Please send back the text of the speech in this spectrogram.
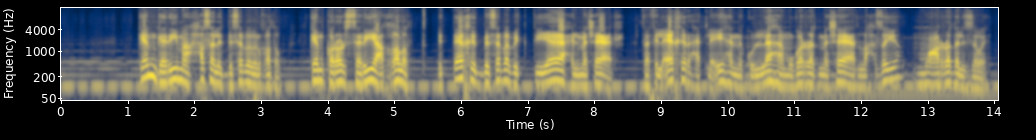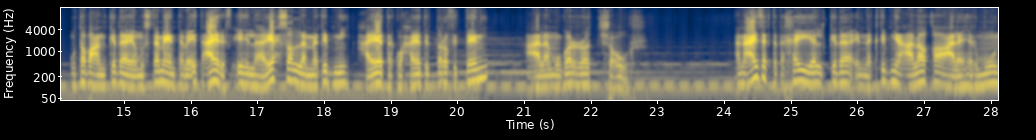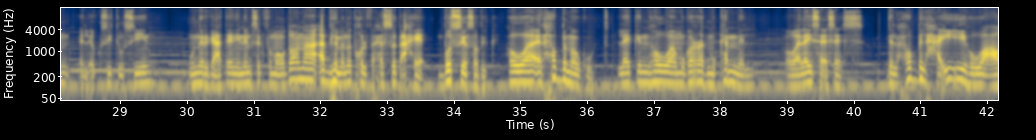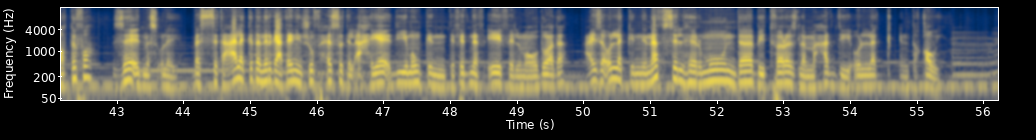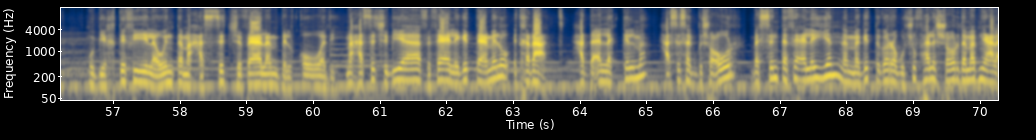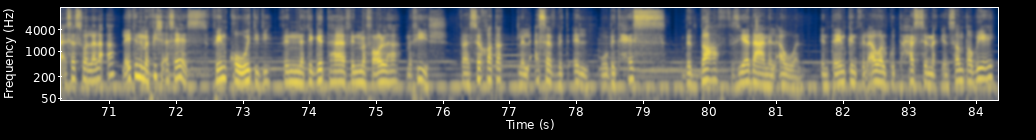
كم جريمة حصلت بسبب الغضب؟ كم قرار سريع غلط اتاخد بسبب اجتياح المشاعر؟ ففي الآخر هتلاقيها إن كلها مجرد مشاعر لحظية معرضة للزوال. وطبعا كده يا مستمع أنت بقيت عارف إيه اللي هيحصل لما تبني حياتك وحياة الطرف التاني على مجرد شعور. أنا عايزك تتخيل كده إنك تبني علاقة على هرمون الاكسيتوسين ونرجع تاني نمسك في موضوعنا قبل ما ندخل في حصة أحياء. بص يا صديقي هو الحب موجود لكن هو مجرد مكمل وليس أساس. ده الحب الحقيقي هو عاطفة زائد مسؤولية. بس تعالى كده نرجع تاني نشوف حصة الأحياء دي ممكن تفيدنا في إيه في الموضوع ده. عايز أقولك إن نفس الهرمون ده بيتفرز لما حد يقولك أنت قوي. وبيختفي لو انت ما حسيتش فعلا بالقوة دي. ما حسيتش بيها في فعل جيت تعمله اتخدعت. حد قالك كلمة حسسك بشعور بس انت فعليا لما جيت تجرب وتشوف هل الشعور ده مبني على أساس ولا لأ لقيت إن مفيش أساس. فين قوتي دي؟ فين نتيجتها؟ فين مفعولها؟ مفيش. فثقتك للأسف بتقل وبتحس بالضعف زيادة عن الأول. انت يمكن في الأول كنت حاسس إنك إنسان طبيعي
